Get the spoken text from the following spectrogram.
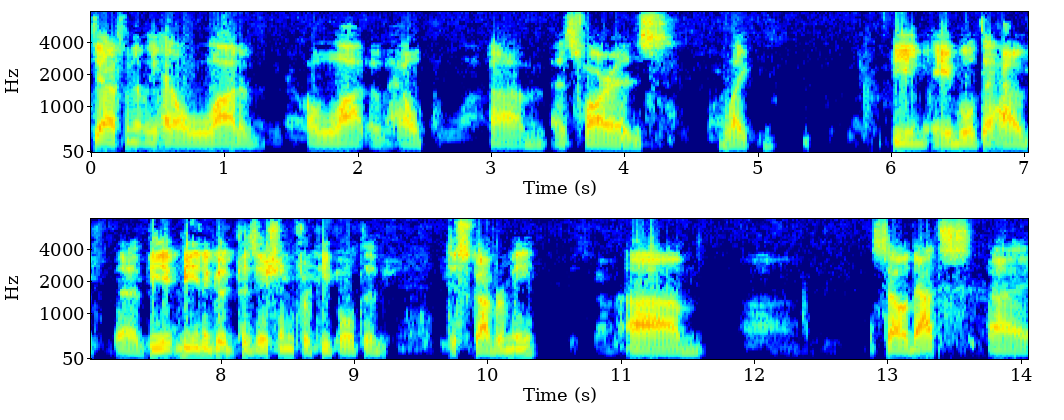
definitely had a lot of a lot of help um, as far as like being able to have uh, be be in a good position for people to discover me. Um, so that's uh,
